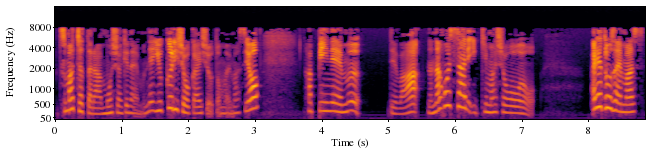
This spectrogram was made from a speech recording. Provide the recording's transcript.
詰まっちゃったら申し訳ないもんね。ゆっくり紹介しようと思いますよ。ハッピーネーム。では、七星さんに行きましょう。ありがとうございます。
